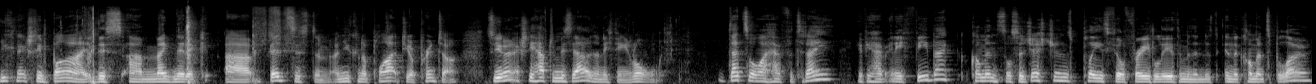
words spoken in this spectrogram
you can actually buy this um, magnetic uh, bed system and you can apply it to your printer. So you don't actually have to miss out on anything at all. That's all I have for today. If you have any feedback, comments or suggestions, please feel free to leave them in the, in the comments below.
